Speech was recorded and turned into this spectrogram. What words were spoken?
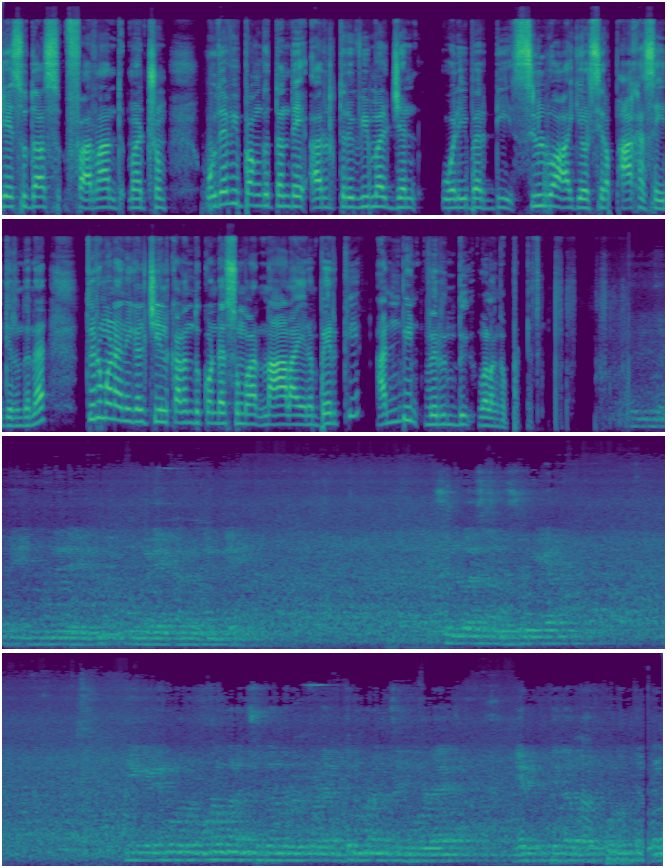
ஜேசுதாஸ் ஃபர்னாந்த் மற்றும் உதவி பங்கு தந்தை அருட்திரு விமல் ஜென் ஒலிபர் டி சில்வா ஆகியோர் சிறப்பாக செய்திருந்தனர். திருமண நிகழ்ச்சியில் கலந்து கொண்ட சுமார் நாலாயிரம் பேருக்கு அன்பின் விருந்து வழங்கப்பட்டது. நீங்கள் இருவரும் முழுமன சுதந்திரத்துடன் திருமணம் எவ்வித வற்புறுத்தல்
